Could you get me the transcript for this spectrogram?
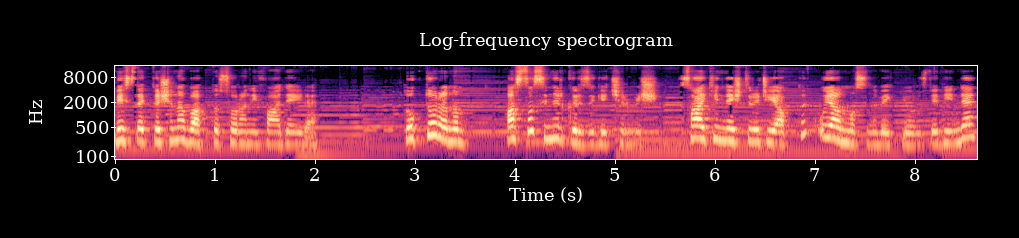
Meslektaşına baktı soran ifadeyle. Doktor hanım, hasta sinir krizi geçirmiş. Sakinleştirici yaptık, uyanmasını bekliyoruz dediğinde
